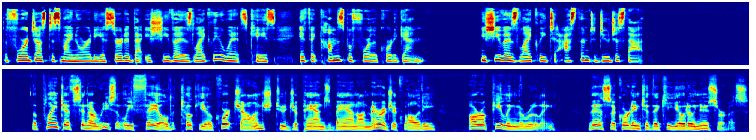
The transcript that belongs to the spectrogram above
The four justice minority asserted that Yeshiva is likely to win its case if it comes before the court again. Yeshiva is likely to ask them to do just that. The plaintiffs in a recently failed Tokyo court challenge to Japan's ban on marriage equality are appealing the ruling. This, according to the Kyodo News Service.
